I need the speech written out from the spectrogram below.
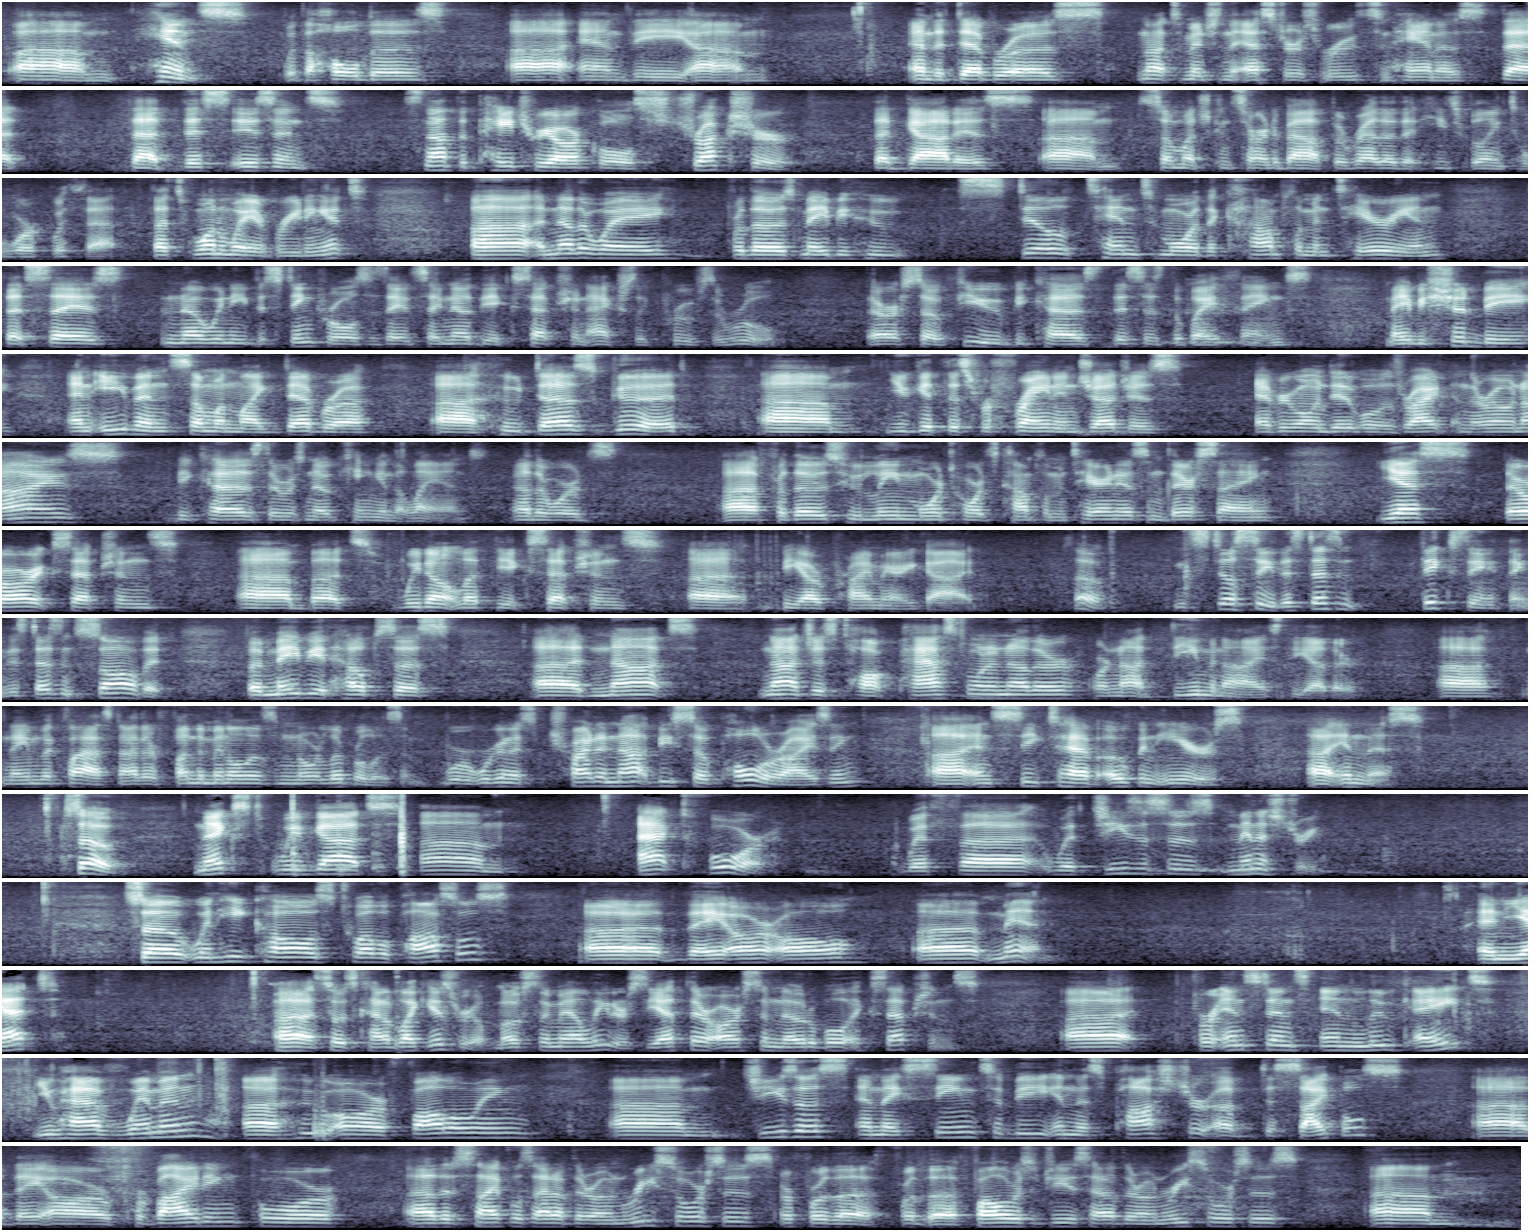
um, hints with the Huldahs uh, and the um, and the Deborahs, not to mention the Esther's, Ruths, and Hannahs, that that this isn't it's not the patriarchal structure that God is um, so much concerned about, but rather that He's willing to work with that. That's one way of reading it. Uh, another way for those maybe who still tend to more the complementarian that says, no, we need distinct roles, is they'd say, no, the exception actually proves the rule. There are so few because this is the way things maybe should be. And even someone like Deborah, uh, who does good, um, you get this refrain in Judges everyone did what was right in their own eyes because there was no king in the land. In other words, uh, for those who lean more towards complementarianism, they're saying, yes, there are exceptions, uh, but we don't let the exceptions uh, be our primary guide. So you can still see this doesn't fix anything, this doesn't solve it, but maybe it helps us uh, not, not just talk past one another or not demonize the other. Uh, name the class, neither fundamentalism nor liberalism. We're, we're going to try to not be so polarizing uh, and seek to have open ears uh, in this. So, next we've got um, Act 4 with, uh, with Jesus' ministry. So when he calls 12 apostles, uh, they are all uh, men. And yet, uh, so it's kind of like Israel, mostly male leaders. Yet there are some notable exceptions. For instance, in Luke 8, you have women who are following um, Jesus, and they seem to be in this posture of disciples. Uh, they are providing for the disciples out of their own resources, or for the for the followers of Jesus out of their own resources. Um,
